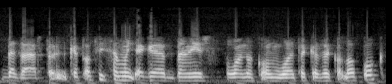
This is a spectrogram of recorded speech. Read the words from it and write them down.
bezárta őket. Azt hiszem, hogy Egerben és Szolnokon voltak ezek a lapok,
